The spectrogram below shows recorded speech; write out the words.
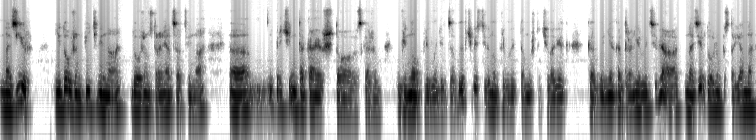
назир, не должен пить вина, должен устраняться от вина. Причина такая, что, скажем, вино приводит к забывчивости, вино приводит к тому, что человек как бы не контролирует себя, а назир должен постоянно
